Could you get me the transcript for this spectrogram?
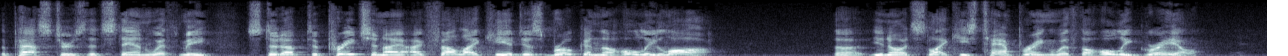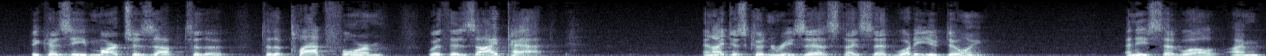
the pastors that stand with me stood up to preach, and I, I felt like he had just broken the holy law. The, you know, it's like he's tampering with the Holy Grail because he marches up to the, to the platform with his iPad. And I just couldn't resist. I said, What are you doing? And he said, Well, I'm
